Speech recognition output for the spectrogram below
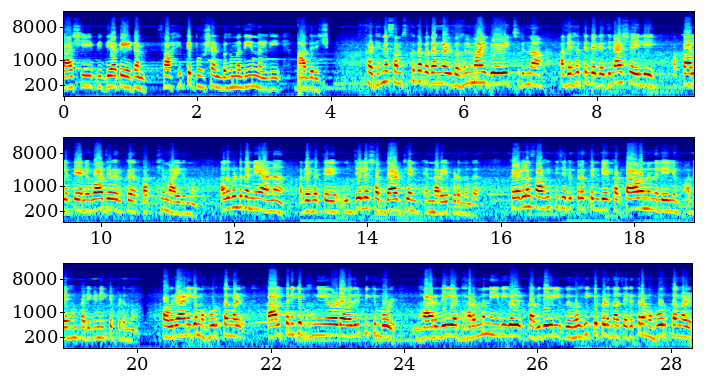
കാശി വിദ്യാപീഠം സാഹിത്യഭൂഷൺ ബഹുമതിയും നൽകി ആദരിച്ചു. കഠിന സംസ്കൃത പദങ്ങൾ ബഹുലമായി ഉപയോഗിച്ചിരുന്ന അദ്ദേഹത്തിന്റെ രചനാശൈലി അക്കാലത്തെ അനുവാചകർക്ക് പഥ്യമായിരുന്നു അതുകൊണ്ട് തന്നെയാണ് അദ്ദേഹത്തെ ഉജ്ജ്വല ശബ്ദാഠ്യൻ എന്നറിയപ്പെടുന്നത്. കേരള സാഹിത്യ ചരിത്രത്തിന്റെ കർത്താവെന്ന നിലയിലും അദ്ദേഹം പരിഗണിക്കപ്പെടുന്നു. പൗരാണിക മുഹൂർത്തങ്ങൾ കാൽപ്പനിക ഭംഗിയോടെ അവതരിപ്പിക്കുമ്പോൾ ഭാരതീയ ധർമ്മനീതികൾ കവിതയിൽ വ്യവഹരിക്കപ്പെടുന്ന ചരിത്ര മുഹൂർത്തങ്ങൾ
